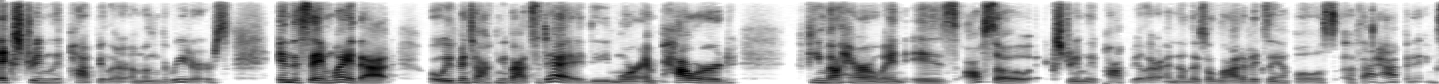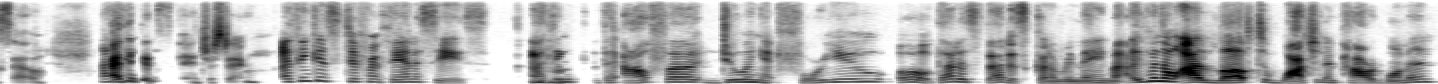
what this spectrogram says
extremely popular among the readers. In the same way that what we've been talking about today, the more empowered female heroine is also extremely popular. I know there's a lot of examples of that happening. So I, I think, think, it's interesting. I think it's different fantasies. I Mhm. think the alpha doing it for you, oh, that is that is gonna remain my even though I love to watch an empowered woman,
